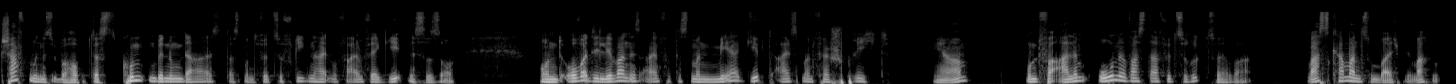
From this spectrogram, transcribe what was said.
schafft man es überhaupt, dass Kundenbindung da ist, dass man für Zufriedenheit und vor allem für Ergebnisse sorgt? Und Overdelivern ist einfach, dass man mehr gibt, als man verspricht. Ja. Und vor allem, ohne was dafür zurückzuerwarten. Was kann man zum Beispiel machen?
